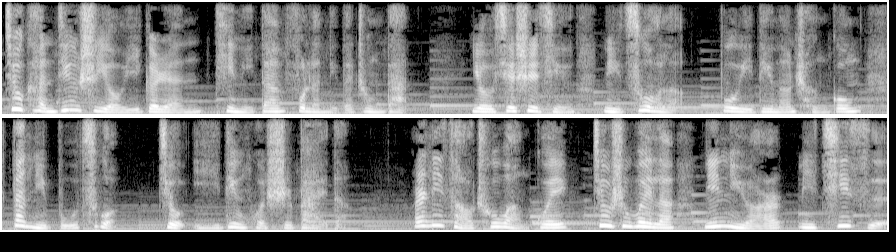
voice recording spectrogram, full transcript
就肯定是有一个人替你担负了你的重担。有些事情你做了不一定能成功，但你不做就一定会失败的。而你早出晚归，就是为了你女儿、你妻子、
